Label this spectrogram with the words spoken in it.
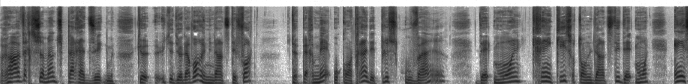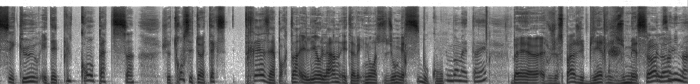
renversement du paradigme que, d'avoir une identité forte te permet au contraire d'être plus ouvert, d'être moins craqué sur ton identité, d'être moins insécure et d'être plus compatissant. Je trouve que c'est un texte très important. Et Léolane est avec nous en studio. Merci beaucoup. Bon matin. Ben, euh, j'espère j'ai bien résumé ça. Là. Absolument,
